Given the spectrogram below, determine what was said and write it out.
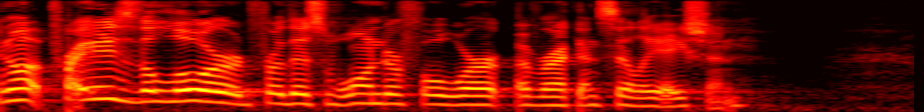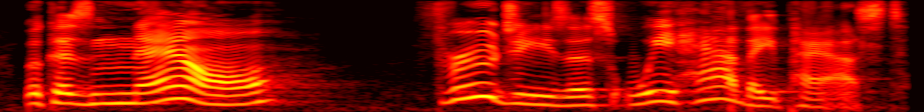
You know what? Praise the Lord for this wonderful work of reconciliation. Because now, through Jesus, we have a past.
